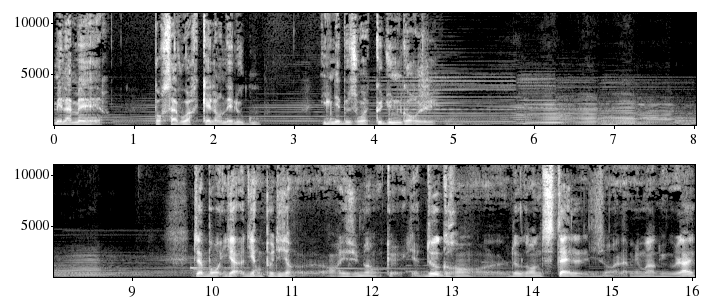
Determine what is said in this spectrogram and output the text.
Mais la mer, pour savoir quel en est le goût. Il n'est besoin que d'une gorgée. Bon, y a, on peut dire, en résumant, qu'il y a deux, grands, deux grandes stèles, disons, à la mémoire du Goulag.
